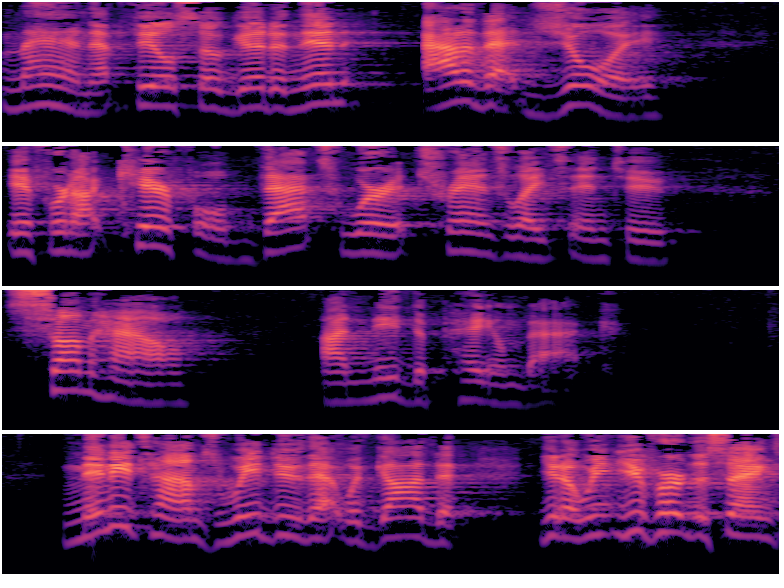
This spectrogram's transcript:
man, that feels so good. And then out of that joy, if we're not careful, that's where it translates into somehow I need to pay him back. Many times we do that with God that, you know, we, you've heard the sayings,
